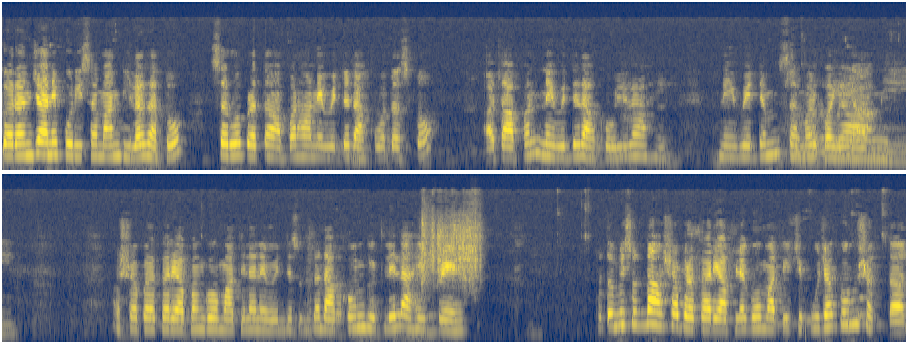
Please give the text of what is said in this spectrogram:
करंजी आणि पुरीचा मान दिला जातो. सर्वप्रथम आपण हा नैवेद्य दाखवत असतो. आता आपण नैवेद्य दाखवलेला आहे. नैवेद्यम समर्पयामी. अशा प्रकारे आपण गोमातेला नैवेद्य सुद्धा दाखवून घेतलेला आहे फ्रेंड्स तर तुम्ही सुद्धा अशा प्रकारे आपल्या गोमातेची पूजा करू शकतात.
